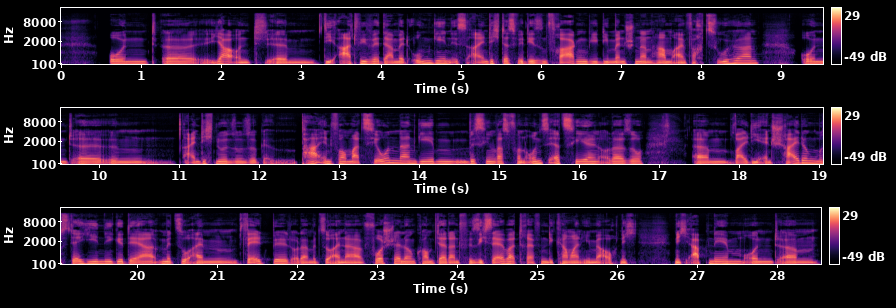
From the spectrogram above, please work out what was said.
Und äh, ja, und ähm, die Art, wie wir damit umgehen, ist eigentlich, dass wir diesen Fragen, die die Menschen dann haben, einfach zuhören und äh, ähm, eigentlich nur so, so ein paar Informationen dann geben, ein bisschen was von uns erzählen oder so. Ähm, weil die Entscheidung muss derjenige, der mit so einem Weltbild oder mit so einer Vorstellung kommt, der dann für sich selber treffen, die kann man ihm ja auch nicht, nicht abnehmen und ähm,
